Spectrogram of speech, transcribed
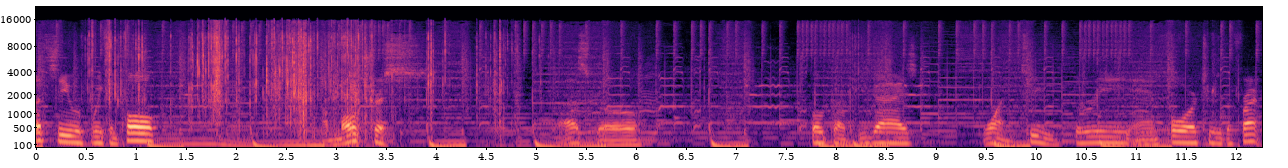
Let's see if we can pull a Moltres. Let's go. Code up, you guys. One, two, three, and four to the front.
